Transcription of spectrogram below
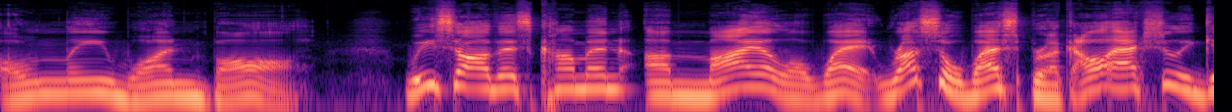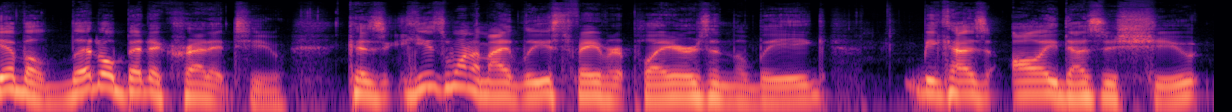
only one ball. We saw this coming a mile away. Russell Westbrook, I'll actually give a little bit of credit to because he's one of my least favorite players in the league because all he does is shoot.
